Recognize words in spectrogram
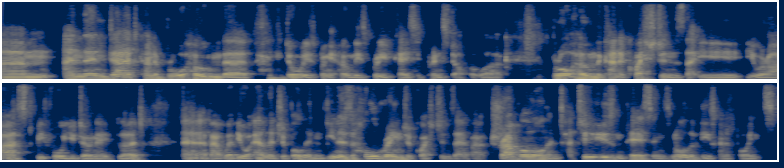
Um, and then dad kind of brought home the, he'd always bring it home, his briefcase he'd printed off at work, brought home the kind of questions that you, you were asked before you donate blood uh, about whether you're eligible. And, you know, there's a whole range of questions there about travel and tattoos and piercings and all of these kind of points.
